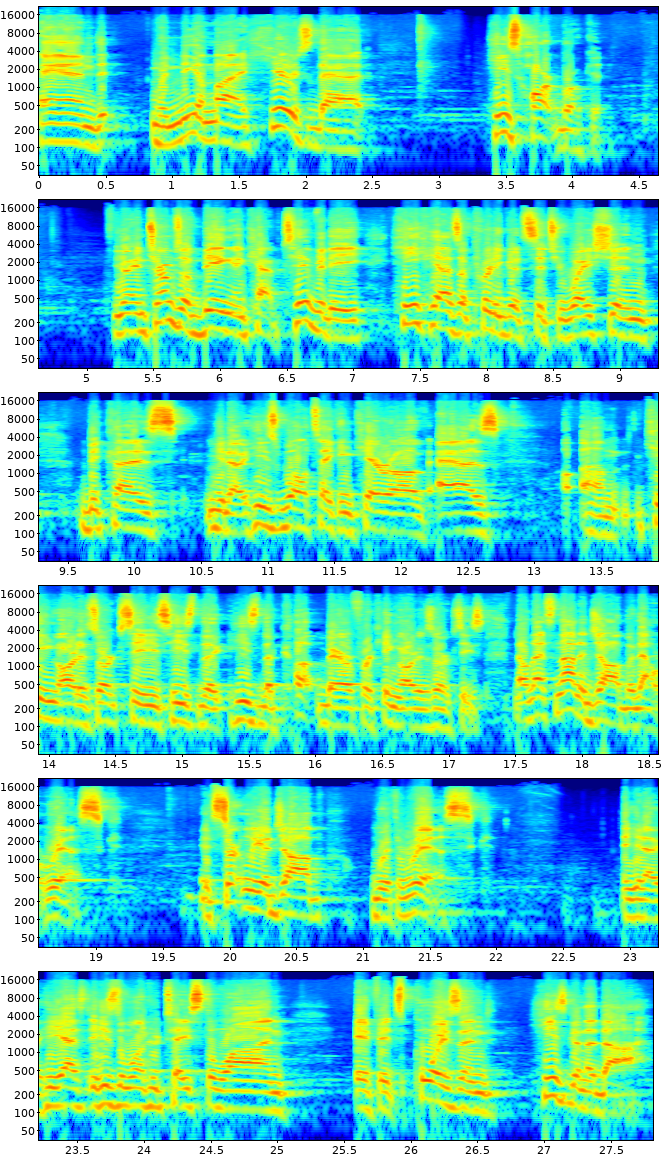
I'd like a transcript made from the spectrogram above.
And when Nehemiah hears that, he's heartbroken. You know, in terms of being in captivity, he has a pretty good situation because, you know, he's well taken care of as um, King Artaxerxes. He's the, he's the cupbearer for King Artaxerxes. Now, that's not a job without risk. It's certainly a job with risk. You know, he has, he's the one who tastes the wine. If it's poisoned, he's going to die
